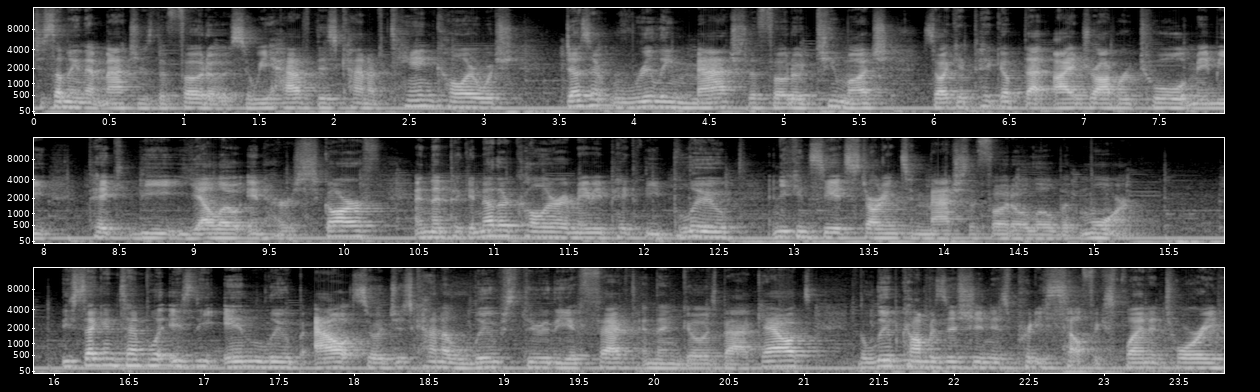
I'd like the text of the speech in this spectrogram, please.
to something that matches the photo. So we have this kind of tan color, which doesn't really match the photo too much. So I could pick up that eyedropper tool, maybe pick the yellow in her scarf, and then pick another color and maybe pick the blue, and you can see it's starting to match the photo a little bit more. The second template is the in loop out, so it just kind of loops through the effect and then goes back out. The loop composition is pretty self-explanatory.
